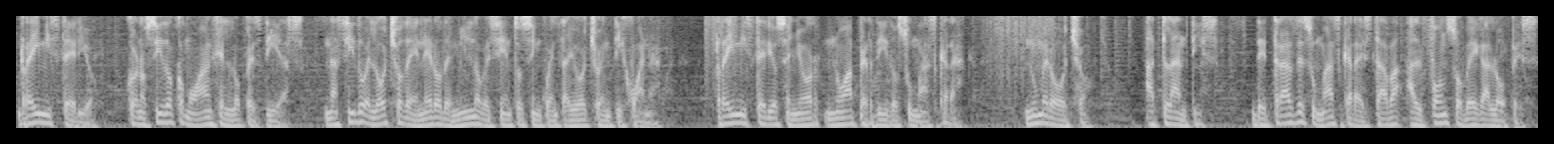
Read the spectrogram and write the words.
Rey Misterio, conocido como Ángel López Díaz, nacido el 8 de enero de 1958 en Tijuana. Rey Misterio Señor no ha perdido su máscara. Número 8. Atlantis, Detrás de su máscara estaba Alfonso Vega López,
